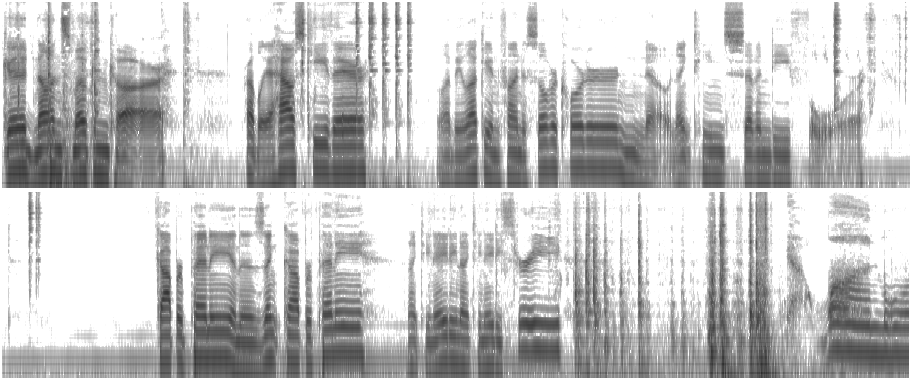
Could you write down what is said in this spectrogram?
good non-smoking car. Probably a house key there. Will I be lucky and find a silver quarter? No, 1974. Copper penny and a zinc copper penny. 1980, 1983. Yeah, one more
